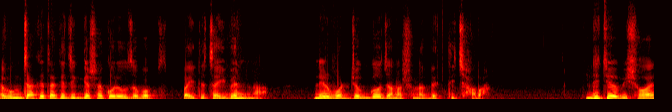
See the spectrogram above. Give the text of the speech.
এবং যাকে তাকে জিজ্ঞাসা করেও জবাব পাইতে চাইবেন না, নির্ভরযোগ্য জানাশোনা ব্যক্তি ছাড়া। দ্বিতীয় বিষয়,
